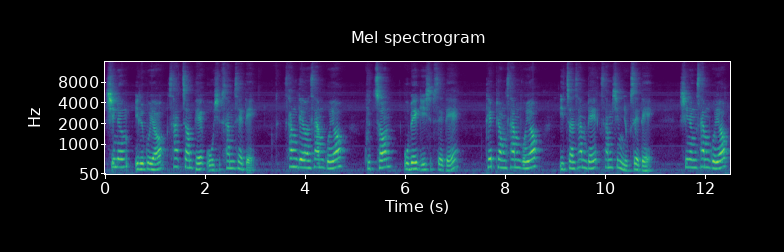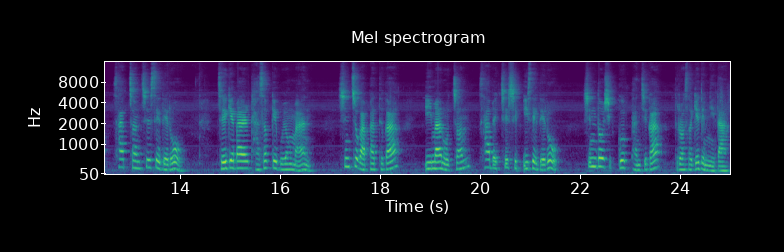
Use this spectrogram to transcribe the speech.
신흥 1구역 4,153세대, 상대원 3구역 9,520세대, 태평 3구역 2,336세대, 신흥 3구역 4,007세대로 재개발 5개 구역만 신축 아파트가 25,472세대로 신도시급 단지가 들어서게 됩니다.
